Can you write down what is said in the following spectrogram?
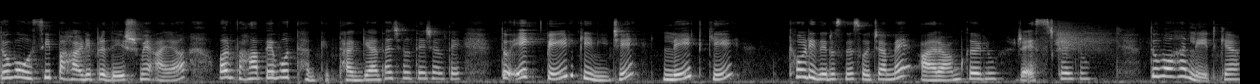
तो वो उसी पहाड़ी प्रदेश में आया और वहाँ पे वो थक थक गया था चलते चलते। तो एक पेड़ के नीचे लेट के थोड़ी देर उसने सोचा, मैं आराम कर लूँ रेस्ट कर लूँ। तो वहाँ लेट गया।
